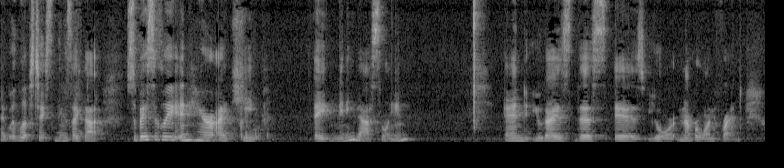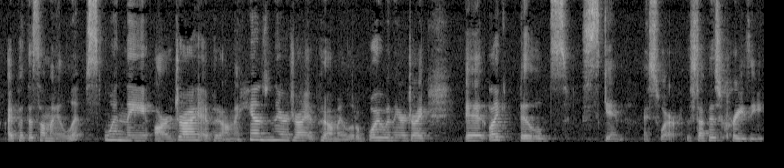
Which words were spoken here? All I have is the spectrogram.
like with lipsticks and things like that. So basically in here I keep a mini Vaseline and you guys this is your number one friend. I put this on my lips when they are dry, I put it on my hands when they are dry, I put it on my little boy when they are dry. It like builds skin, I swear. The stuff is crazy.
